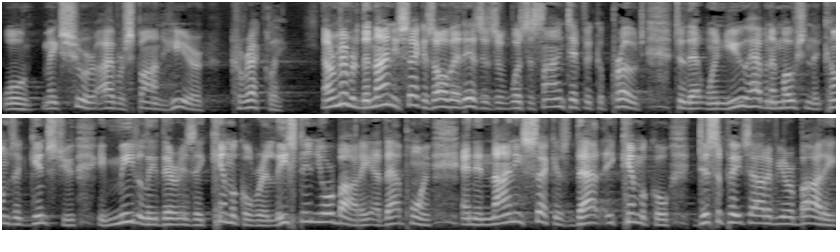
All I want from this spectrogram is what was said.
will make sure I respond here correctly. Now remember, the 90 seconds, all that is, is was a scientific approach to that when you have an emotion that comes against you, immediately there is a chemical released in your body at that point, and in 90 seconds, that chemical dissipates out of your body.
